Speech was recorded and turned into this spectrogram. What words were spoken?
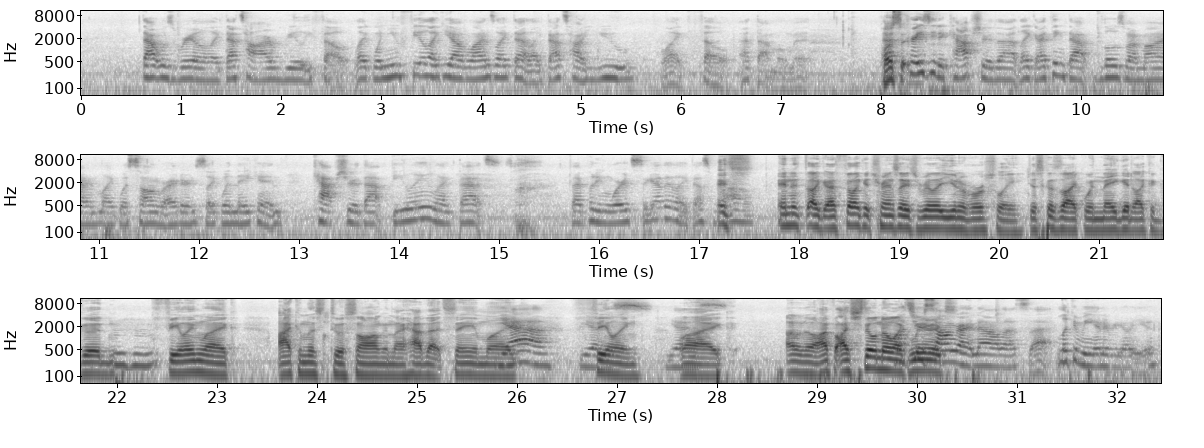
that was real. Like that's how I really felt. Like when you feel like you have lines like that, like that's how you like felt at that moment. That's it- crazy to capture that. Like I think that blows my mind. Like with songwriters, like when they can capture that feeling, like that's by putting words together. Like that's wow. It's and it's like I feel like it translates really universally. Just because like when they get like a good Mm-hmm. feeling, like I can listen to a song and like have that same like yeah. Yes. feeling. Yes. Like I don't know. I, I still know like What's lyrics. your song right now? That's that. Look at me interviewing you.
